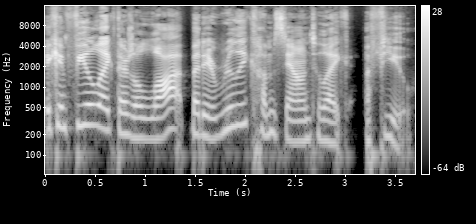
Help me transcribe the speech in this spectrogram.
it can feel like there's a lot, but it really comes down to like a few.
